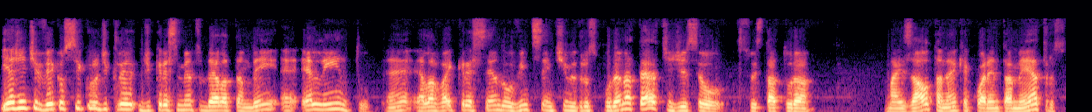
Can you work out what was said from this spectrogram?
E a gente vê que o ciclo de, de crescimento dela também é, é lento. Né? Ela vai crescendo 20 centímetros por ano até atingir seu, sua estatura mais alta, né, que é 40 metros,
